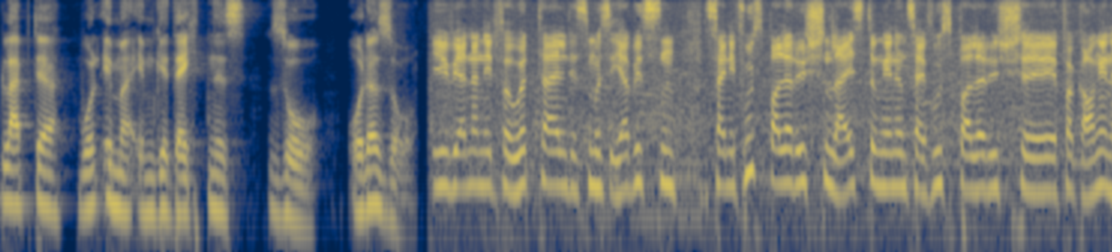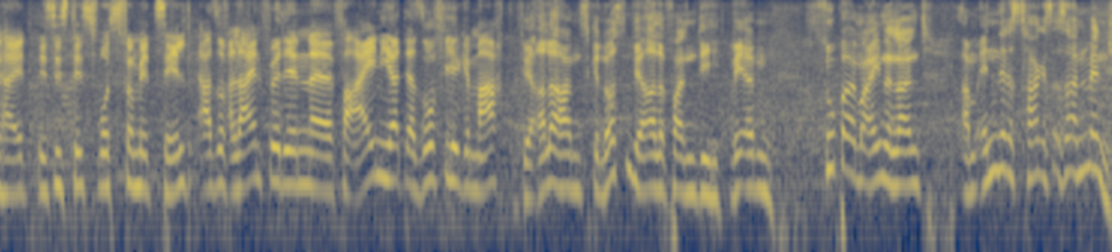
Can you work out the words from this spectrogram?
bleibt er wohl immer im Gedächtnis so oder so. Ich werde ihn nicht verurteilen, das muss er wissen. Seine fußballerischen Leistungen und seine fußballerische Vergangenheit, das ist das, was von mir zählt. Also allein für den äh, Verein hier hat er so viel gemacht. Wir alle haben es genossen, wir alle fanden die WM super im eigenen Land. Am Ende des Tages ist er ein Mensch.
